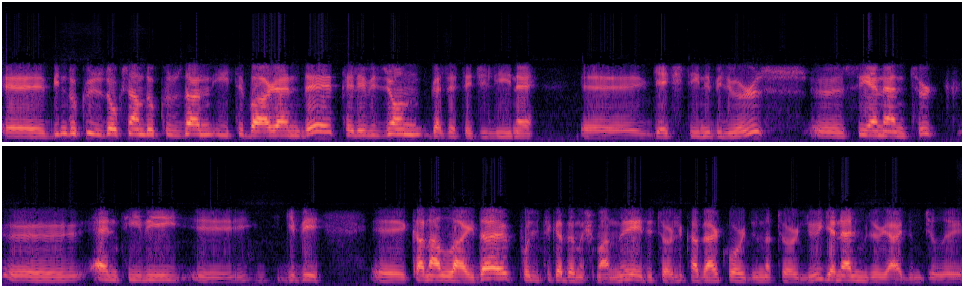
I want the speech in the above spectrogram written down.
E, 1999'dan itibaren de televizyon gazeteciliğine e, geçtiğini biliyoruz. E, CNN Türk e, NTV e, gibi e, kanallarda politika danışmanlığı, editörlük, haber koordinatörlüğü, genel müdür yardımcılığı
